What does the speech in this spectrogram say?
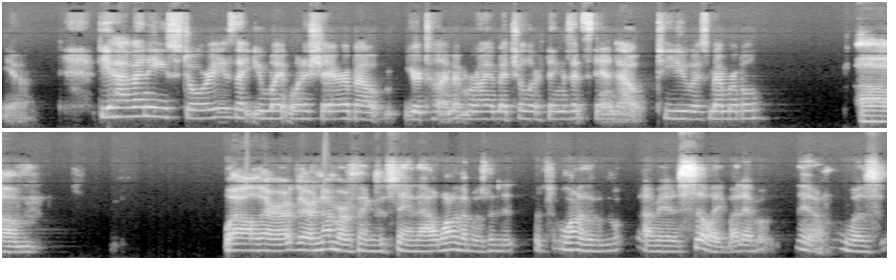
Yeah. Do you have any stories that you might want to share about your time at Maria Mitchell or things that stand out to you as memorable? Um, well, there are there are a number of things that stand out. One of them was the one of them. I mean, it's silly, but it you know was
